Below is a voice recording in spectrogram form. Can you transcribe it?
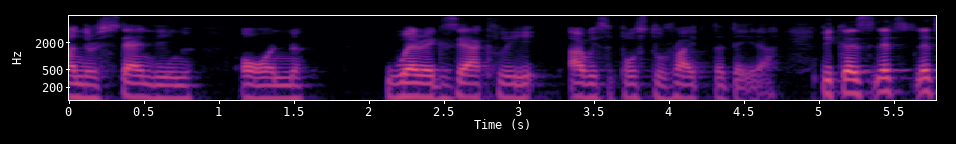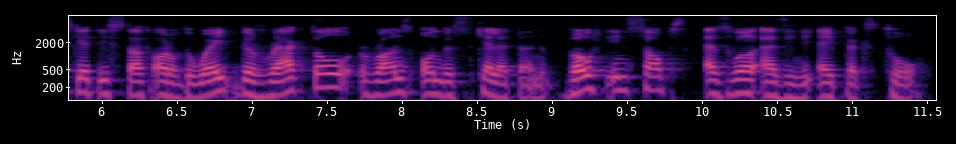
understanding on where exactly are we supposed to write the data. Because let's, let's get this stuff out of the way. The ragdoll runs on the skeleton, both in SOPs as well as in the Apex tool.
